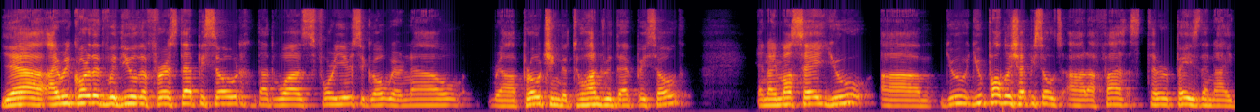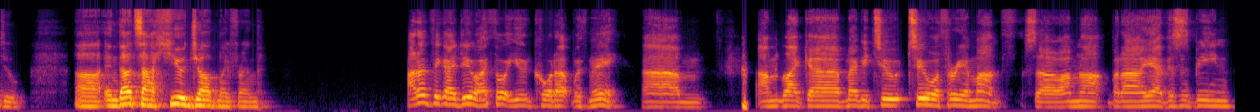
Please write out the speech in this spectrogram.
Yeah, I recorded with you the first episode. That was four years ago. We're now approaching the 200th episode. And I must say, you um, you you publish episodes at a faster pace than I do, uh, and that's a huge job, my friend. I don't think I do. I thought you had caught up with me. Um, I'm like uh, maybe two two or three a month. So I'm not, but uh, yeah, this has been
